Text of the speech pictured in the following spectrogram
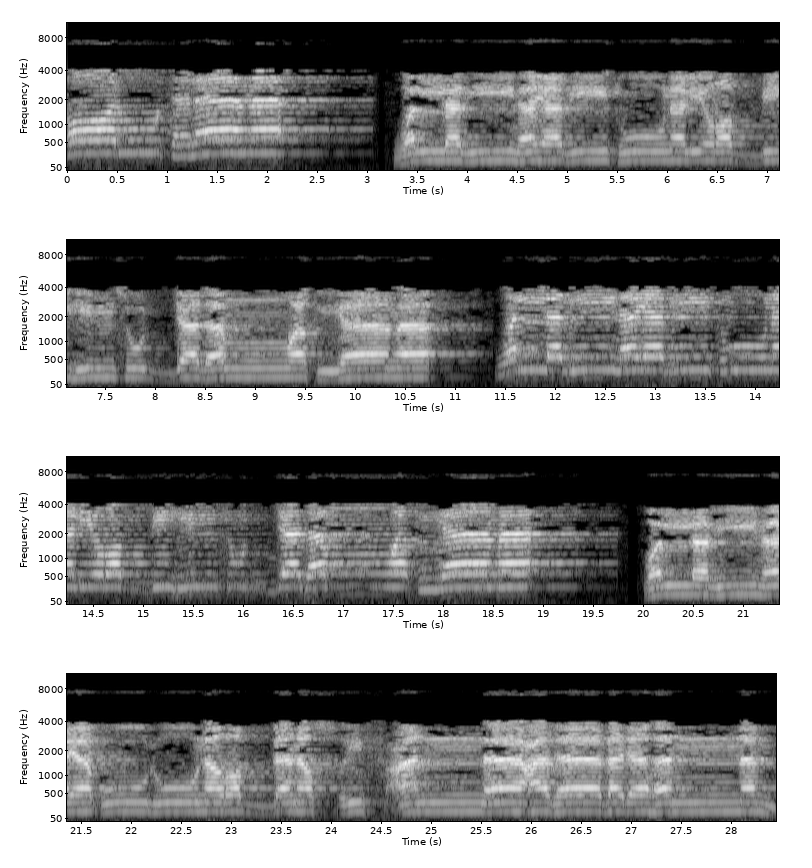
قالوا سلاما. والذين يبيتون لربهم سجدا وقياما. والذين يبيتون لربهم سجدا وقياما. والذين يقولون ربنا اصرف عنا عذاب جهنم.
